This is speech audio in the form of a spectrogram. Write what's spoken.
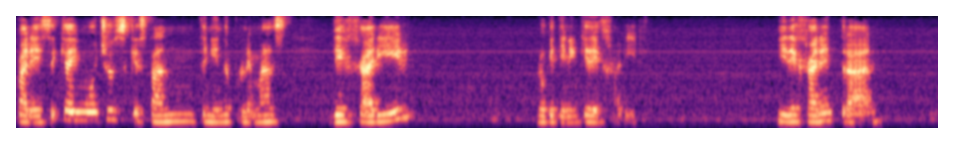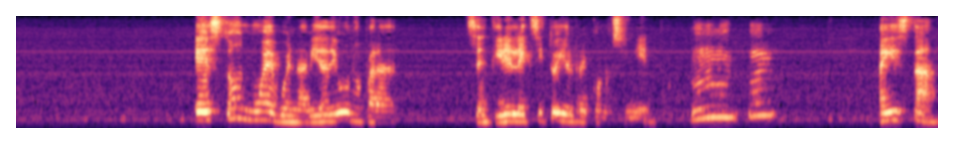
Parece que hay muchos que están teniendo problemas dejar ir lo que tienen que dejar ir. Y dejar entrar esto nuevo en la vida de uno para sentir el éxito y el reconocimiento. Ahí está.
